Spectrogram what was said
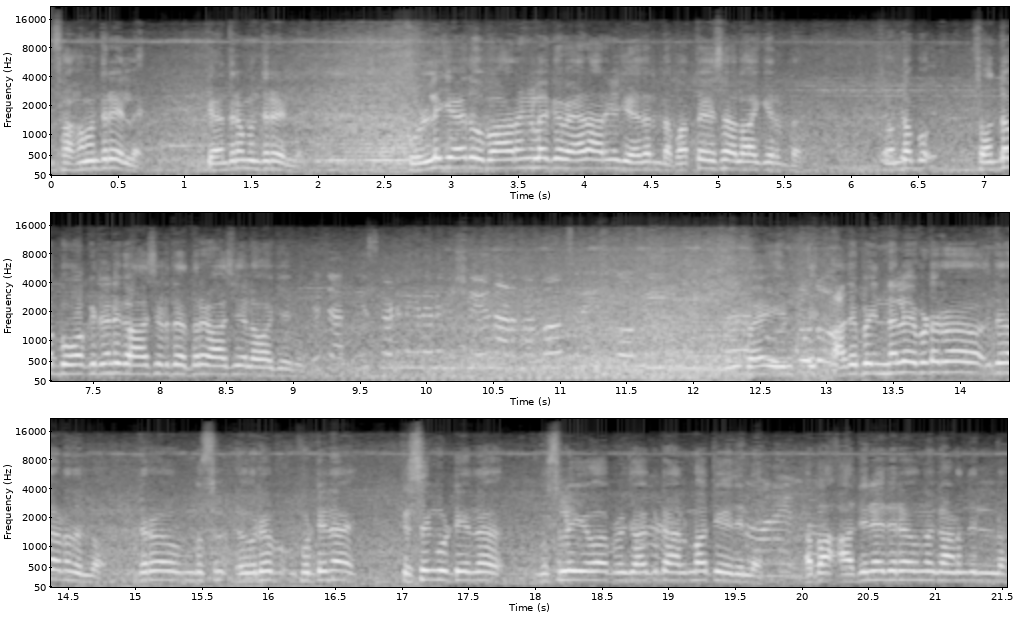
സഹമന്ത്രിയല്ലേ? കേന്ദ്രമന്ത്രിയല്ലേ? പുള്ളി ചെയ്ത ഉപകാരങ്ങളൊക്കെ വേറെ ആരെങ്കിലും ചെയ്തിട്ടുണ്ടോ? പത്ത് പൈസ ചിലവാക്കിയിട്ടുണ്ട്. സ്വന്തം സ്വന്തം പോക്കറ്റിന്റെ കാശെടുത്ത് എത്ര കാശ് ചെലവാക്കിയേക്കും അതിപ്പോൾ ഇന്നലെ ഇവിടെ ഒരു ഇത് കാണുന്നല്ലോ ഇതൊരു മുസ്ലിം ഒരു കുട്ടീനെ ക്രിസ്ത്യൻ കുട്ടീനെ മുസ്ലിം യുവ പ്രജാക്കുട്ടി ആത്മഹത്യ ചെയ്തില്ലേ? അപ്പോൾ അതിനെതിരെ ഒന്നും കാണുന്നില്ലല്ലോ.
